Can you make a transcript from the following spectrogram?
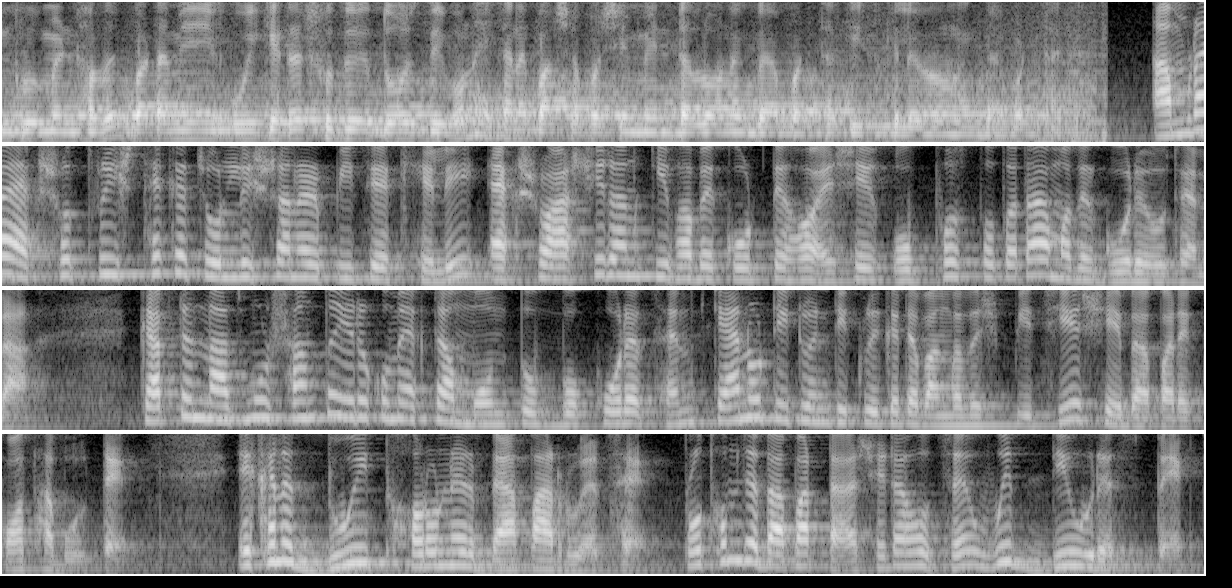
ইমপ্রুভমেন্ট হবে। বাট আমি উইকেটের শুধু দোষ দিব না এখানে পাশাপাশি মেন্টালও অনেক ব্যাপার থাকে স্কিলেরও অনেক ব্যাপার থাকে। আমরা একশো ত্রিশ থেকে চল্লিশ রানের পিচে খেলি একশো আশি রান কীভাবে করতে হয় সেই অভ্যস্ততাটা আমাদের গড়ে ওঠে না। ক্যাপ্টেন নাজমুল শান্ত এরকম একটা মন্তব্য করেছেন, কেন টি টোয়েন্টি ক্রিকেটে বাংলাদেশ পিছিয়ে সে ব্যাপারে কথা বলতে? এখানে দুই ধরনের ব্যাপার রয়েছে। প্রথম যে ব্যাপারটা, সেটা হচ্ছে with due respect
